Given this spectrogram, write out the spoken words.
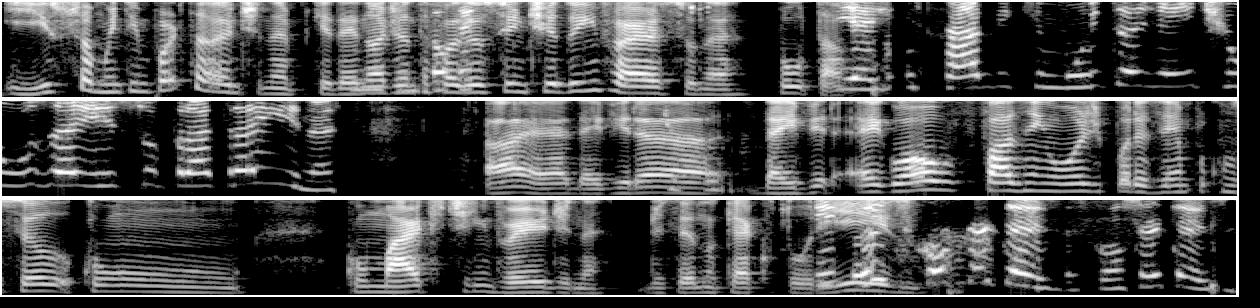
isso é muito importante, né? Porque daí não adianta então, fazer é... o sentido inverso, né? Puta. E a gente sabe que muita gente usa isso para atrair, né? Ah, é, daí vira, tipo daí vira, é igual fazem hoje, por exemplo, com seu com com marketing verde, né? Dizendo que é Isso, turismo. com certeza, com certeza.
